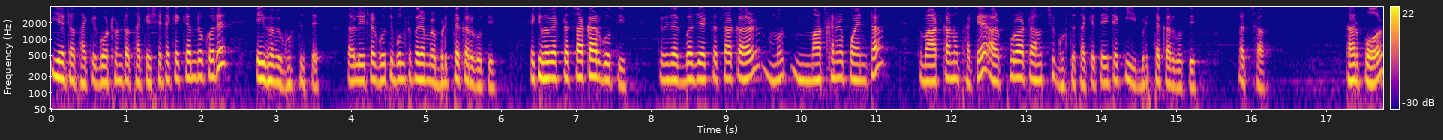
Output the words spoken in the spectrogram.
ইয়েটা থাকে, গঠনটা থাকে, সেটাকে কেন্দ্র করে এইভাবে ঘুরতেছে। তাহলে এটার গতি বলতে পারি আমরা বৃত্তাকার গতি। একইভাবে একটা চাকার গতি। তুমি দেখবা যে একটা চাকার মাঝখানের পয়েন্টটা তোমার আটকানো থাকে আর পুরাটা হচ্ছে ঘুরতে থাকে। তো এটা কি? বৃত্তাকার গতি। আচ্ছা তারপর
